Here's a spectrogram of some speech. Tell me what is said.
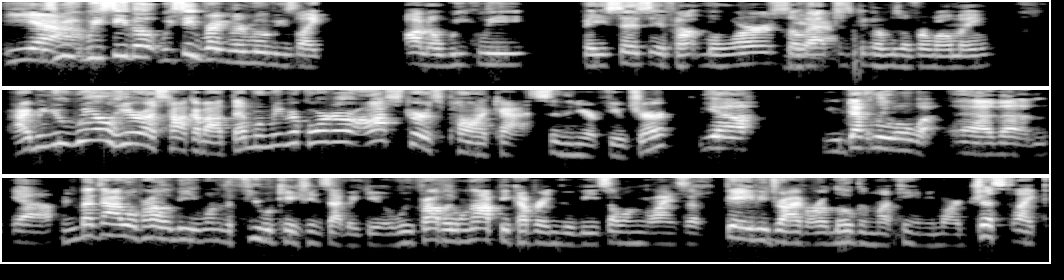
yeah, We, we see the, we see regular movies, like, on a weekly basis, if not more, so Yeah. that just becomes overwhelming. I mean, you will hear us talk about them when we record our Oscars podcasts in the near future. Yeah, you definitely will. What? Uh, then, yeah. But that will probably be one of the few occasions that we do. We probably will not be covering movies along the lines of Baby Driver or Logan Lucky anymore. Just like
